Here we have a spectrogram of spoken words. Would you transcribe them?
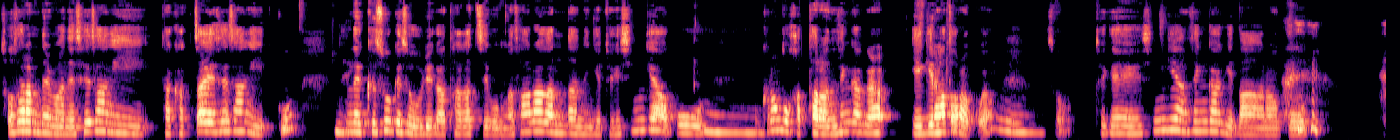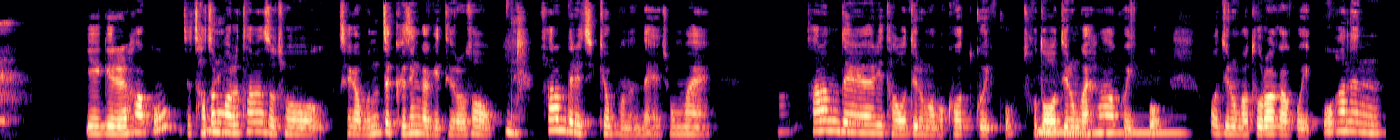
저 사람들만의 세상이 다 각자의 세상이 있고 네. 근데 그 속에서 우리가 다 같이 뭔가 살아간다는 게 되게 신기하고 음. 뭐 그런 것 같아라는 생각을 하- 얘기를 하더라고요. 음. 그래서 되게 신기한 생각이다라고 얘기를 하고 이제 자전거를 타면서 저 제가 문득 그 생각이 들어서 네. 사람들을 지켜보는데 정말 사람들이 다 어디론가 막 걷고 있고 저도 어디론가 향하고 있고 음. 어디론가 돌아가고 있고 하는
